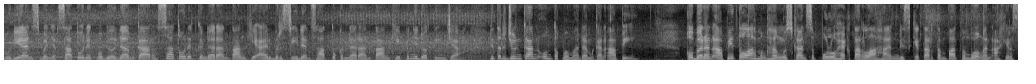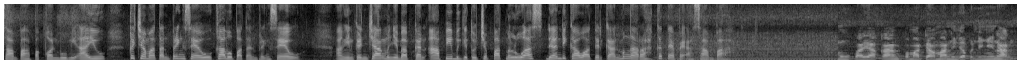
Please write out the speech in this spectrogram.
Kemudian sebanyak satu unit mobil damkar, satu unit kendaraan tangki air bersih dan satu kendaraan tangki penyedot tinja diterjunkan untuk memadamkan api. Kobaran api telah menghanguskan 10 hektar lahan di sekitar tempat pembuangan akhir sampah Pekon Bumi Ayu, Kecamatan Pringsewu, Kabupaten Pringsewu. Angin kencang menyebabkan api begitu cepat meluas dan dikhawatirkan mengarah ke TPA sampah. mengupayakan pemadaman hingga pendinginan.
